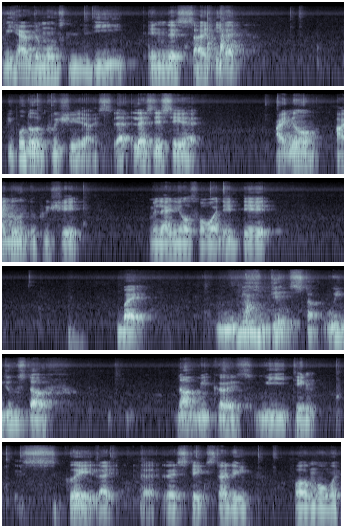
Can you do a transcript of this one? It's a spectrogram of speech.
We have the most lead in this society that people don't appreciate us. That let's just say that I know I don't appreciate millennials for what they did, but we did stuff. We do stuff not because we think it's great. Like let, let's take studying for a moment.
